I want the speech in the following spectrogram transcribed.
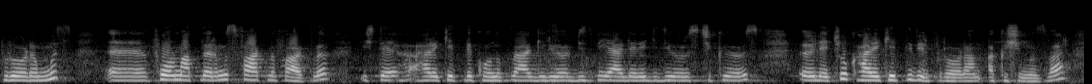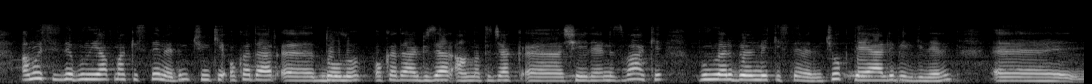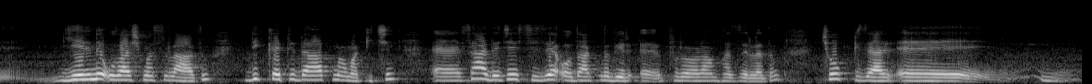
programımız, e, formatlarımız farklı farklı. İşte ha- hareketli konuklar giriyor, biz bir yerlere gidiyoruz, çıkıyoruz. Öyle çok hareketli bir program akışımız var. Ama sizde bunu yapmak istemedim. Çünkü o kadar e, dolu, o kadar güzel anlatacak e, şeyleriniz var ki bunları bölmek istemedim. Çok değerli bilgilerin e, yerine ulaşması lazım. Dikkati dağıtmamak için e, sadece size odaklı bir e, program hazırladım. Çok güzel e,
